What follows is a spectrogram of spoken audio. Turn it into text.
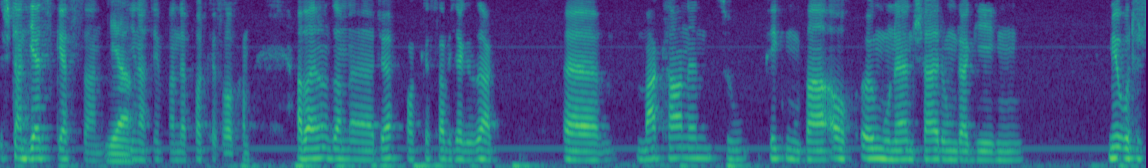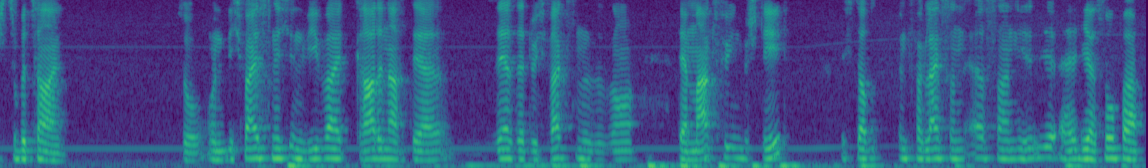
stand jetzt gestern, ja. je nachdem wann der Podcast rauskommt. Aber in unserem äh, Jeff-Podcast habe ich ja gesagt, äh, Mark Hanen zu picken war auch irgendwo eine Entscheidung dagegen, Mirotic zu bezahlen. So, und ich weiß nicht, inwieweit gerade nach der sehr, sehr durchwachsenen Saison der Markt für ihn besteht. Ich glaube, im Vergleich zu Ersan Ilyasova,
